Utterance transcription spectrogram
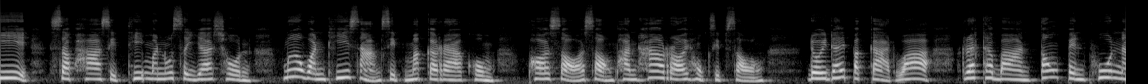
ที่สภาสิทธิมนุษยชน เมื่อวันที่ 30 มกราคม พศ 2562 โดยได้ประกาศว่ารัฐบาลต้องเป็นผู้น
